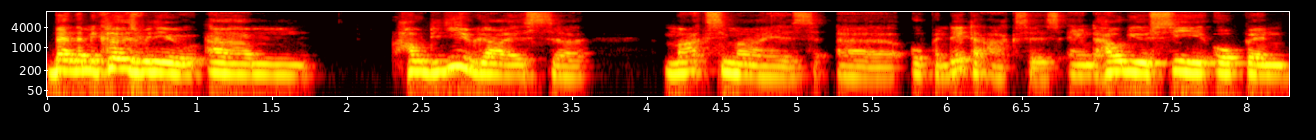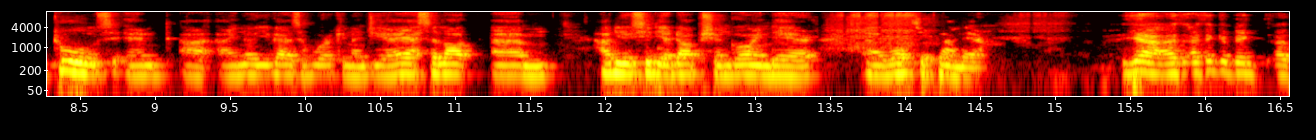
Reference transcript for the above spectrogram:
ben, let me close with you. Um, how did you guys uh, maximize uh, open data access and how do you see open tools and uh, I know you guys are working on GIS a lot um, how do you see the adoption going there uh, what's your plan there yeah I, I think a big uh,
